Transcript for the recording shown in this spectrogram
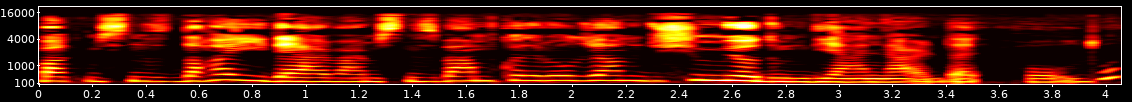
bakmışsınız daha iyi değer vermişsiniz ben bu kadar olacağını düşünmüyordum diyenler de oldu.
